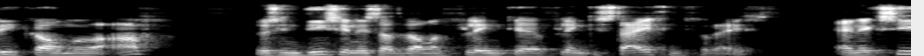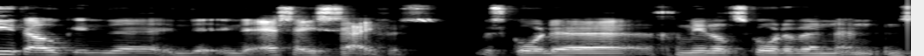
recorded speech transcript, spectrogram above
6,3 komen we af. Dus in die zin is dat wel een flinke, flinke stijging geweest. En ik zie het ook in de, in de, in de essay-cijfers. We scoorden, gemiddeld scoorden we een, een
